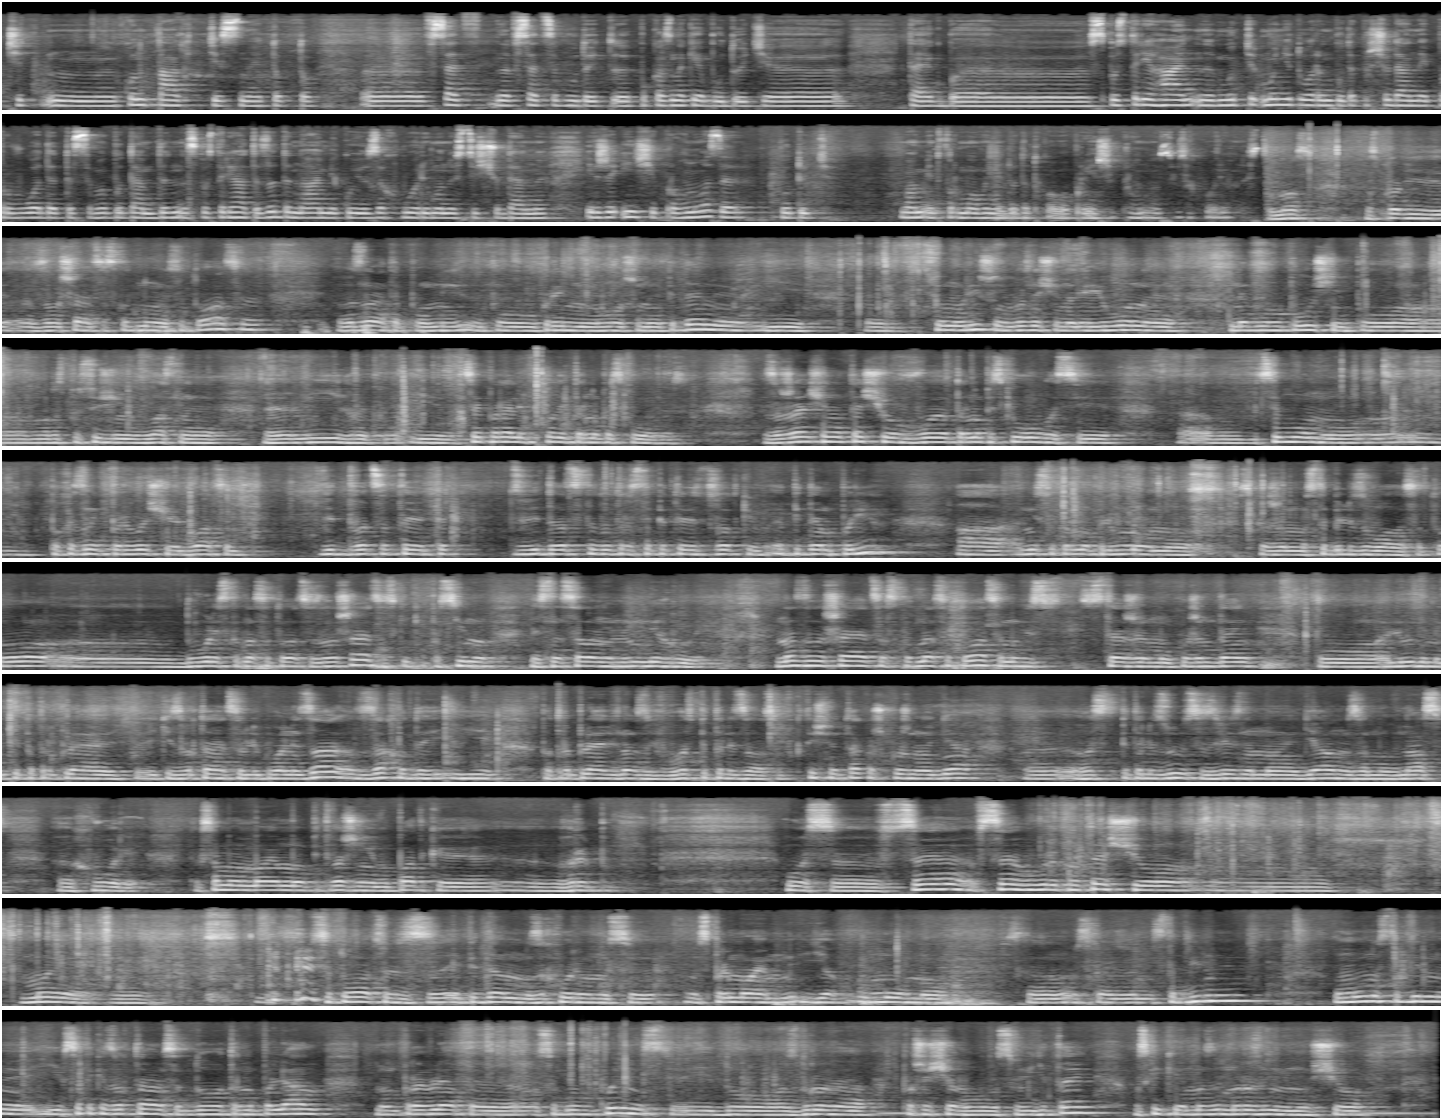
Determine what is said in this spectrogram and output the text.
контакт тісний, тобто е, все, все це будуть е, показники будуть. е, Та якби е, спостерігання, моніторинг буде щоденний проводитися. Ми будемо спостерігати за динамікою захворюваності щоденною, і вже інші прогнози будуть вам інформовані додатково про інші прогнози захворюваності. У нас насправді залишається складною ситуація. Ви знаєте, по, по Україні оголошено епідемію, і е, в цьому рішенні визначено регіони неблагополучні по е, розповсюдженню власне ГРВІ грипу. І в цей перелік входить Тернопільська область. Зважаючи на те, що в Тернопільській області е, в цілому показник перевищує 20 від 25 від 20 до 35% епідемпоріг, а місто Тернопіль умовно, скажімо, стабілізувалося, то е, доволі складна ситуація залишається, оскільки постійно десь населення мігрує. У нас залишається складна ситуація. Ми стежуємо кожен день по людям, які потрапляють, які звертаються в лікувальні заходи і потрапляють в нас в госпіталізацію. Фактично також кожного дня е, госпіталізуються з різними діагнозами в нас е, хворі. Так само маємо підтверджені випадки е, грипу. Ось е, все, говорить про те, що ми ситуацію з епідемією захворюваності сприймаємо як умовно скажімо, стабільною. Умовно стабільною і все-таки звертаємося до тернополян ну, проявляти особливу пильність і до здоров'я в першу чергу своїх дітей, оскільки ми, ми розуміємо, що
